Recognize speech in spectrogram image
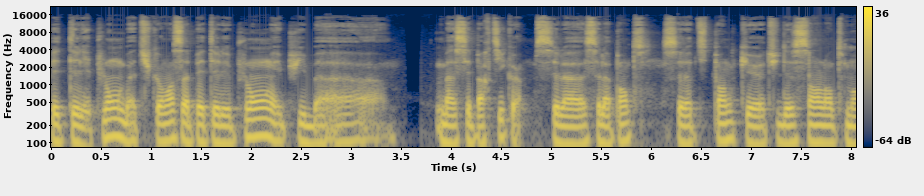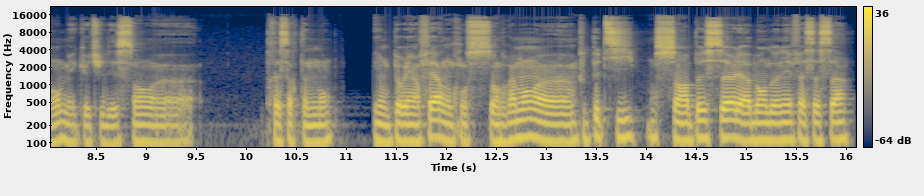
péter les plombs, bah, tu commences à péter les plombs et puis bah, bah c'est parti quoi. C'est la, c'est la pente. C'est la petite pente que tu descends lentement mais que tu descends euh, très certainement. Et on peut rien faire donc on se sent vraiment euh, tout petit. On se sent un peu seul et abandonné face à ça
